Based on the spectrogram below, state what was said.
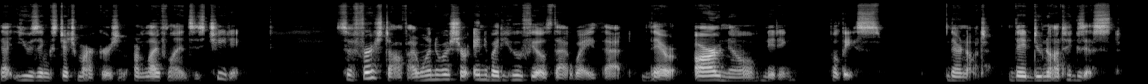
that using stitch markers or lifelines is cheating. So, first off, I want to assure anybody who feels that way that there are no knitting police. They're not. They do not exist.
